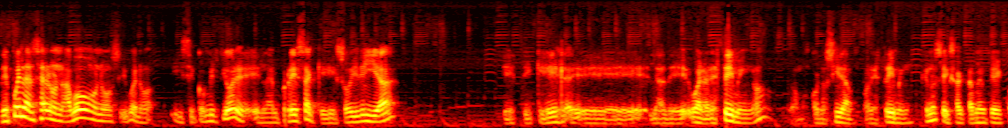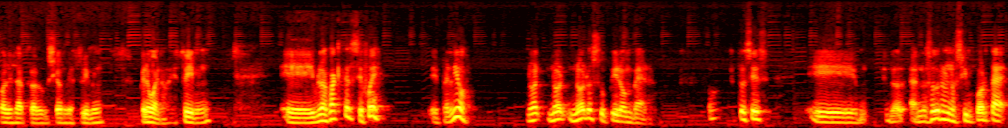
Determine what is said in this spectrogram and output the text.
Después lanzaron abonos y bueno, y se convirtió en la empresa que es hoy día, este, que es eh, la de, bueno, el streaming, ¿no? Vamos, conocida por streaming, que no sé exactamente cuál es la traducción de streaming, pero bueno, streaming. Eh, y Blockbuster se fue, eh, perdió, no, no, lo supieron ver. Entonces, a nosotros nos importa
